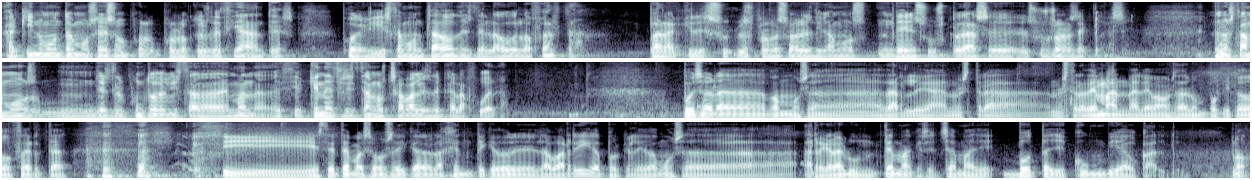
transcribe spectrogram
Aquí no montamos eso por, por lo que os decía antes, porque aquí está montado desde el lado de la oferta, para que los los profesores, digamos, den sus clases, sus horas de clase. No estamos mm, desde el punto de vista de la demanda, es decir, ¿qué necesitan los chavales de cara afuera? Pues ahora vamos a darle a nuestra, a nuestra demanda, le vamos a dar un poquito de oferta. y este tema se vamos a dedicar a la gente que duele la barriga porque le vamos a, a regalar un tema que se llama Bota de cumbia o caldo. No,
